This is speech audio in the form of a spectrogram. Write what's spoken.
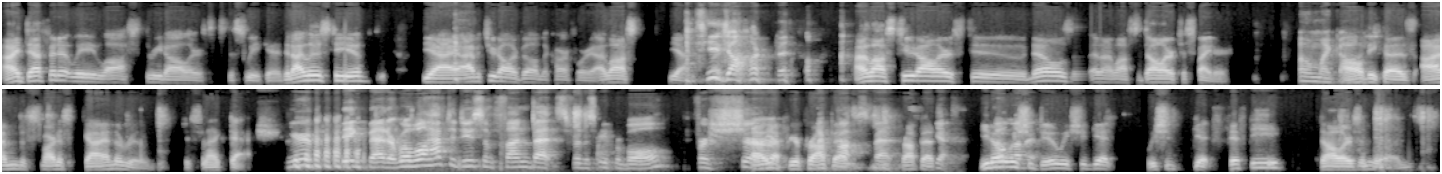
I definitely lost three dollars this weekend. Did I lose to you? Yeah, I, I have a two dollar bill in the car for you. I lost. Yeah, two dollar bill. I lost two dollars to Nils, and I lost a dollar to Spider. Oh my god. All because I'm the smartest guy in the room, just like Dash. You're a big better. Well, we'll have to do some fun bets for the Super Bowl for sure. Oh yeah, for your prop bets. bets. Prop bets. Yes. You know I what we should it. do? We should get we should get fifty dollars in ones,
